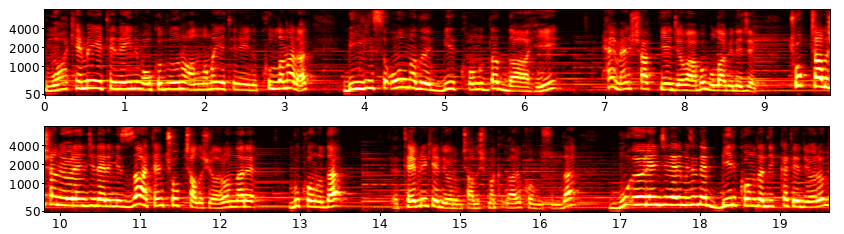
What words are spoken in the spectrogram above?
muhakeme yeteneğini okuduğunu anlama yeteneğini kullanarak bilgisi olmadığı bir konuda dahi hemen şak diye cevabı bulabilecek. Çok çalışan öğrencilerimiz zaten çok çalışıyorlar. Onları bu konuda e, tebrik ediyorum çalışmaları konusunda. Bu öğrencilerimize de bir konuda dikkat ediyorum.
